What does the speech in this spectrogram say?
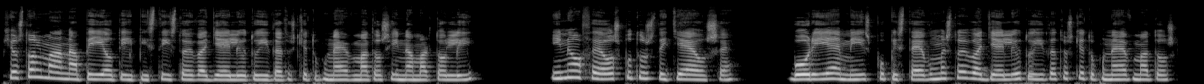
Ποιος τολμά να πει ότι οι πιστοί στο Ευαγγέλιο του Ήδατος και του Πνεύματος είναι αμαρτωλοί; Είναι ο Θεός που τους δικαίωσε. Μπορεί εμείς που πιστεύουμε στο Ευαγγέλιο του Ήδατος και του Πνεύματος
